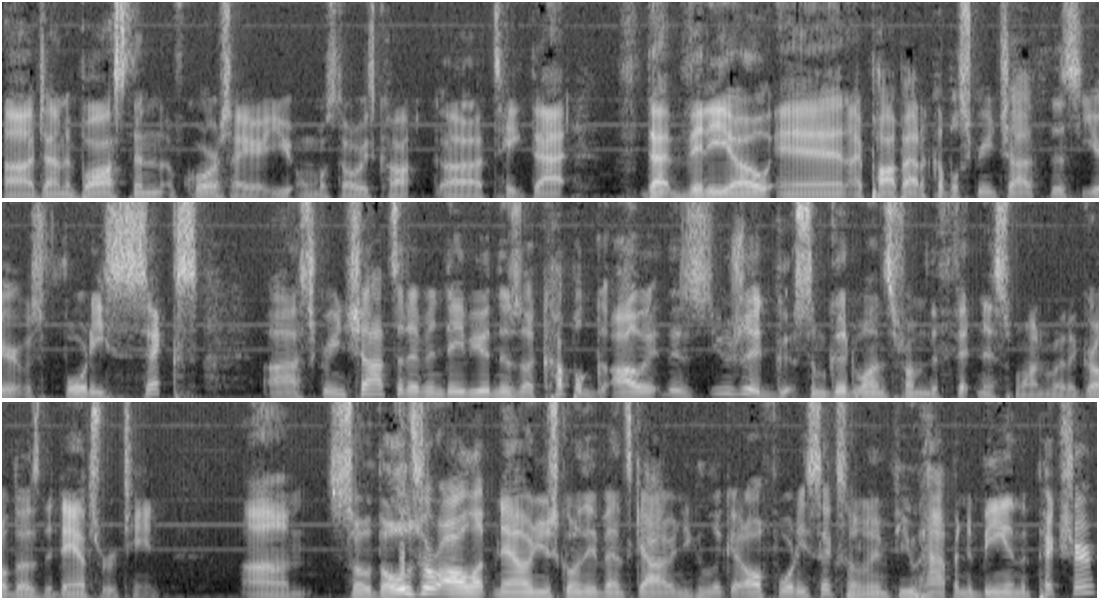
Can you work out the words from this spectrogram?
Uh, down in Boston. Of course, I you almost always uh, take that that video and I pop out a couple screenshots. This year it was 46 uh, screenshots that have been debuted. And there's a couple. Oh, there's usually some good ones from the fitness one where the girl does the dance routine. Um, so those are all up now, and you just go in the events gallery and you can look at all 46 of them. If you happen to be in the picture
